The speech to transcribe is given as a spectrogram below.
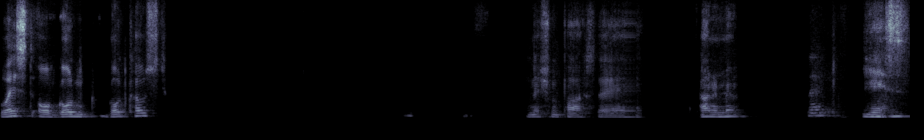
west of Gold, Gold Coast. National parks there. I can't remember. Yes,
